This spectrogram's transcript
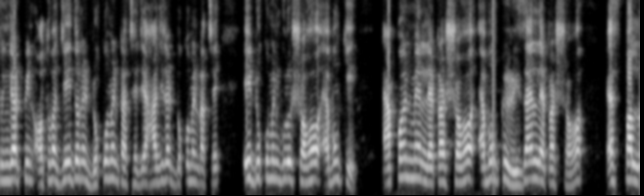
ফিঙ্গারপ্রিন্ট অথবা যেই ধরনের ডকুমেন্ট আছে, যে হাজিরার ডকুমেন্ট আছে, এই ডকুমেন্টগুলো সহ এবং কি অ্যাপয়েন্টমেন্ট লেটার সহ এবং কি রিজাইন লেটার সহ অ্যাজ পার ল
